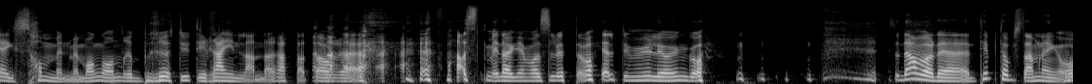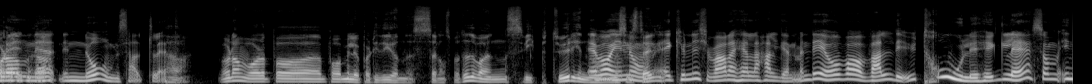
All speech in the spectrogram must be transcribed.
jeg sammen med mange andre brøt ut i Reinlandet rett etter eh, festmiddagen var slutt. Det var helt umulig å unngå. så der var det tipp topp stemning og Hvordan, en, ja. enorm selvtillit. Ja. Hvordan var det på, på Miljøpartiet De Grønnes landsmøte? Det var en svipptur innom jeg var innom, Jeg kunne ikke være der hele helgen, men det var veldig utrolig hyggelig. Som i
